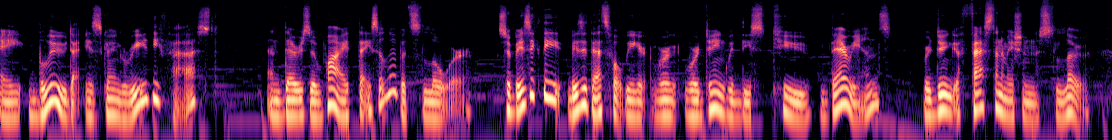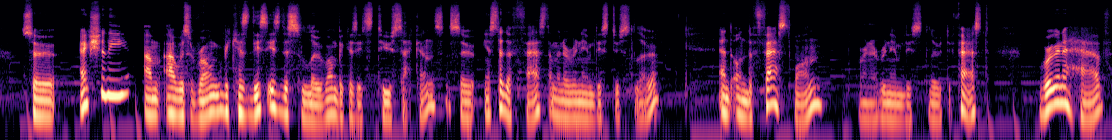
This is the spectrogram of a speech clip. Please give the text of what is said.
a blue that is going really fast, and there is a white that is a little bit slower. So basically, basically that's what we're, we're, we're doing with these two variants. We're doing a fast animation and a slow. So actually, um, I was wrong because this is the slow one because it's two seconds. So instead of fast, I'm going to rename this to slow. And on the fast one, we're going to rename this slow to fast. We're going to have,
